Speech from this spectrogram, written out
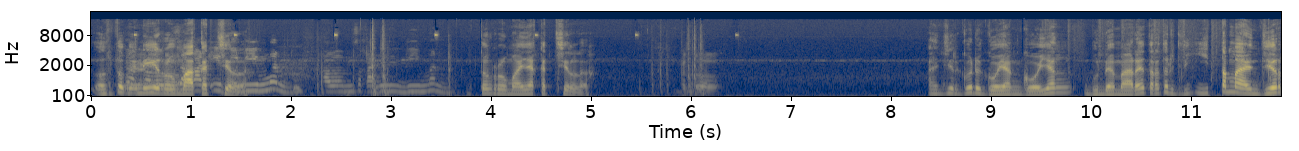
Untung Nggak, ini rumah kecil. Itu demon. Kalau misalkan ini demon. Untung rumahnya kecil loh. Betul. Anjir, gue udah goyang-goyang Bunda Maria ternyata udah jadi hitam anjir.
